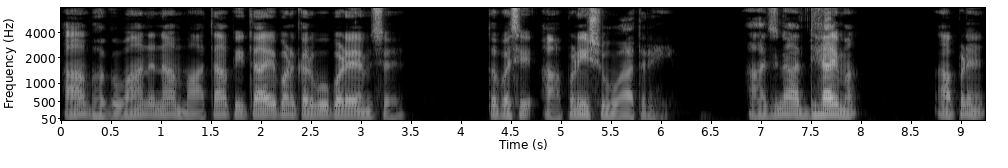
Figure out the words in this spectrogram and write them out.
આ ભગવાનના માતા પિતાએ પણ કરવું પડે એમ છે તો પછી આપણી શું વાત રહી? આજના અધ્યાયમાં આપણે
